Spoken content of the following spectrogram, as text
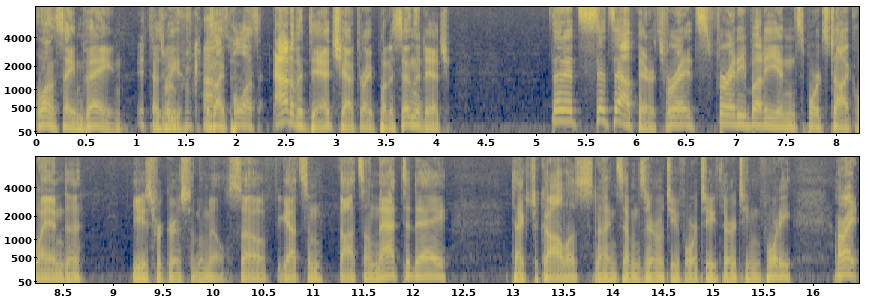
along the same vein, It's as we as I pull us out of the ditch after I put us in the ditch, then it's it's out there. It's for it's for anybody in sports talk land to use for grist from the mill. So if you got some thoughts on that today, text or call us 970-242-1340. All right,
